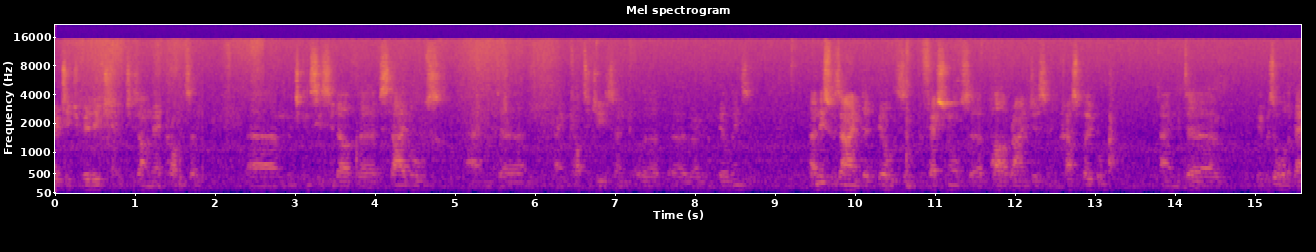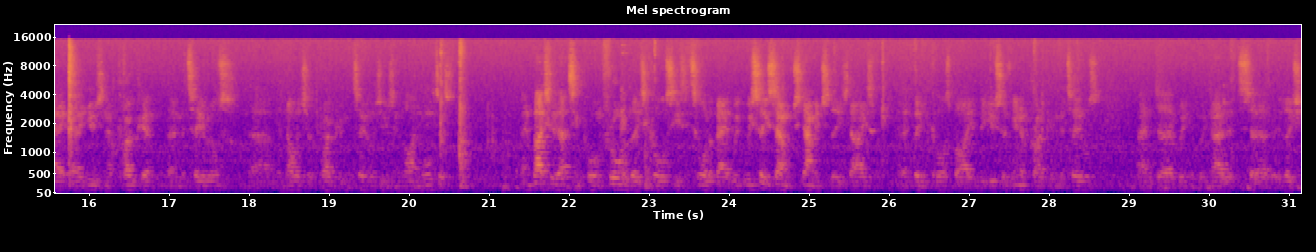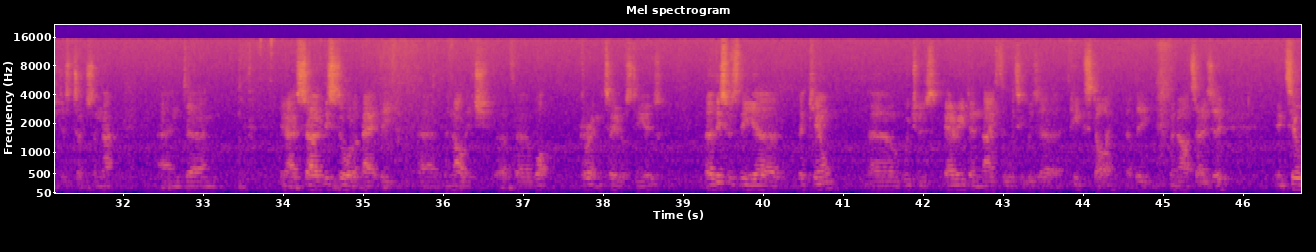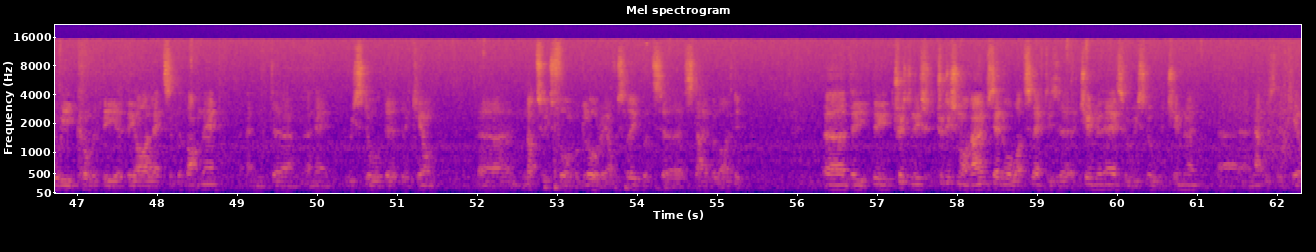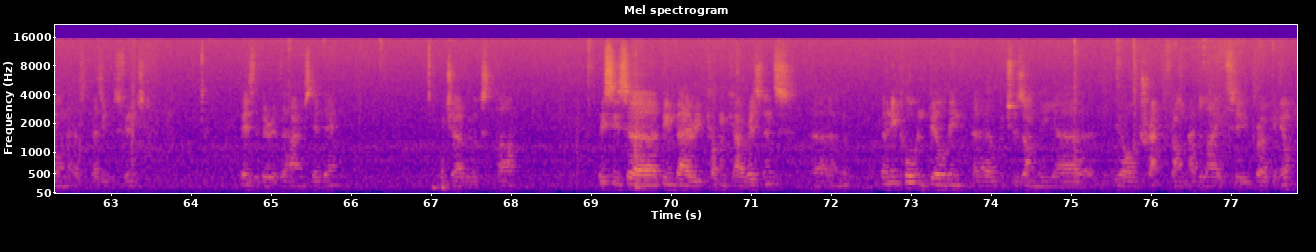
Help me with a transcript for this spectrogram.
heritage village which is on their property, um, which consisted of uh, stables and, um, and cottages and other uh, relevant buildings. And this was aimed at builders and professionals, uh, park rangers and craftspeople. And uh, it was all about using appropriate materials, the knowledge of appropriate materials using lime mortars. And basically that's important for all of these courses. It's all about, we, we see so much damage these days uh, being caused by the use of inappropriate materials. And uh, we, we know that uh, just touched on that. And, um, you know, so this is all about the, uh, the knowledge of uh, what correct materials to use. Uh, this was the, uh, the kiln, which was buried and they thought it was a pigsty at the Monarto Zoo until we covered the, the islets at the bottom there and, um, and then restored the, the kiln, not to its former glory obviously, but stabilised it. Uh, the the tradi- traditional homestead, all what's left is a chimney there, so we restored the chimney, uh, and that was the kiln as, as it was finished. There's the rear of the homestead there, which overlooks the park. This is uh, Binbury Cotton Co residence, um, an important building uh, which was on the, uh, the old track from Adelaide to Broken Hill.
